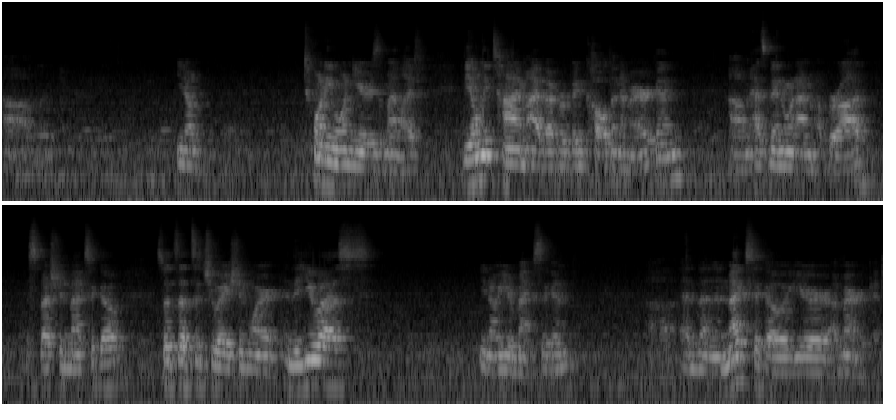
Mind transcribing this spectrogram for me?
um, you know, 21 years of my life, the only time I've ever been called an American um, has been when I'm abroad, especially in Mexico. So it's that situation where in the U.S., you know, you're Mexican, uh, and then in Mexico, you're American.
